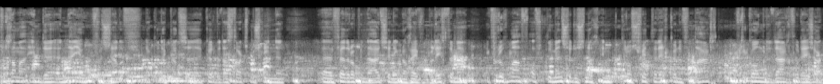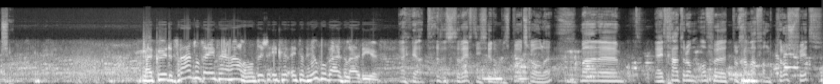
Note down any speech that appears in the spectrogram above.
programma in de Nijenhoeve zelf. Dan kan ik kunnen we dat straks misschien uh, verderop in de uitzending nog even belichten. Maar ik vroeg me af of de mensen dus nog in CrossFit terecht kunnen vandaag of de komende dagen voor deze actie. Maar kun je de vraag nog even herhalen? Want dus, ik, ik heb heel veel buitenluiden hier. Ja, dat is terecht. Die zit op de sportschool. Hè? Maar uh, het gaat erom of het programma van CrossFit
